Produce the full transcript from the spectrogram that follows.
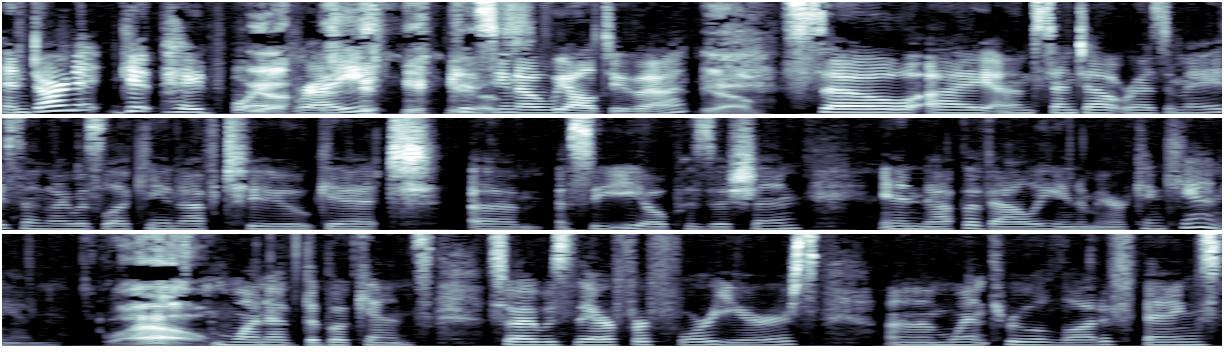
and darn it, get paid for Yeah. it, right? Because Yes. you know we all do that. Yeah. So I um, sent out resumes, and I was lucky enough to get um, a CEO position in Napa Valley in American Canyon Wow. one of the bookends. So I was there for four years, um, went through a lot of things,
